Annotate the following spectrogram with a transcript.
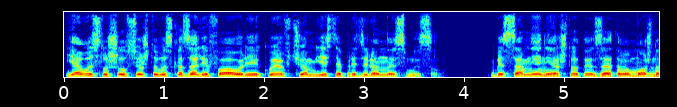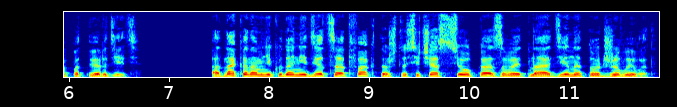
Я выслушал все, что вы сказали, Фаули, и кое в чем есть определенный смысл. Без сомнения, что-то из этого можно подтвердить. Однако нам никуда не деться от факта, что сейчас все указывает на один и тот же вывод.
